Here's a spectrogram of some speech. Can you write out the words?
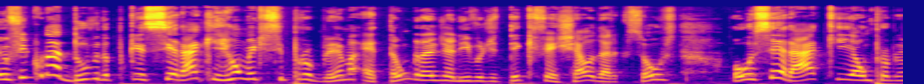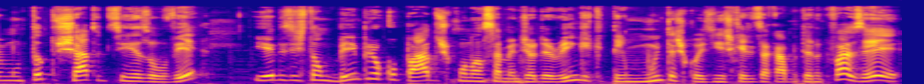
Eu fico na dúvida, porque será que realmente esse problema é tão grande a nível de ter que fechar o Dark Souls? Ou será que é um problema um tanto chato de se resolver? E eles estão bem preocupados com o lançamento de Elden Ring, que tem muitas coisinhas que eles acabam tendo que fazer,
